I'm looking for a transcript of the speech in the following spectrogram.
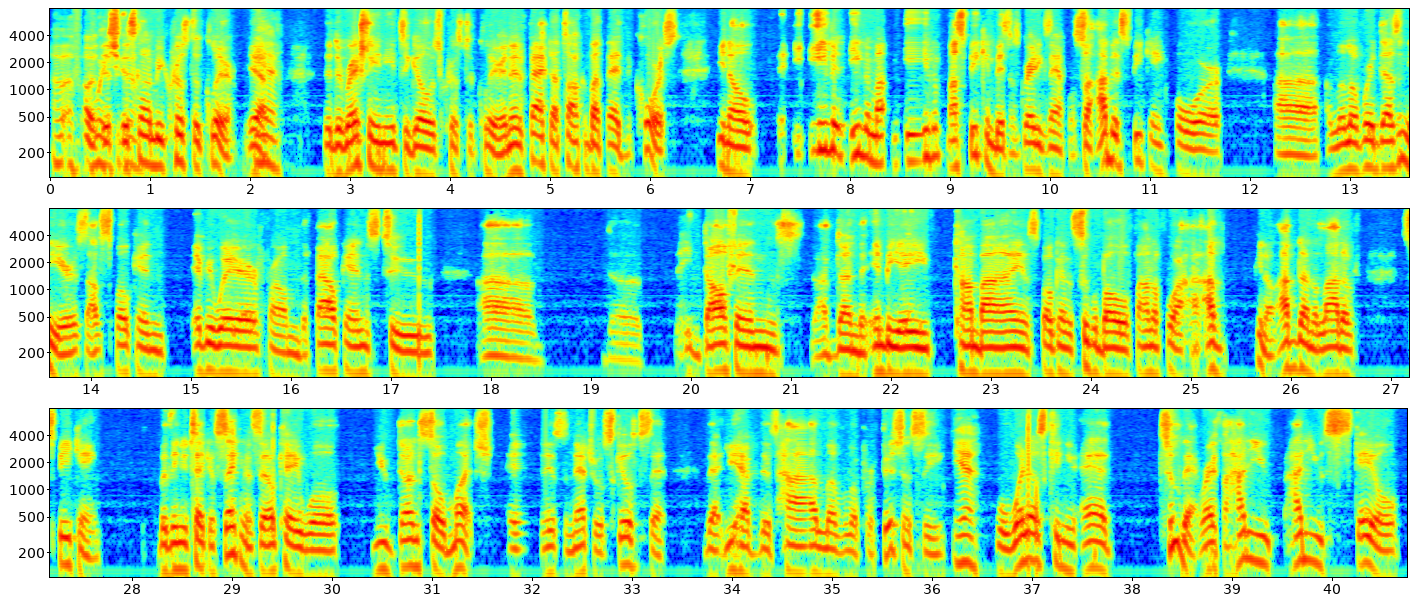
Of, of Oh, it's, it's going to be crystal clear. yeah. the direction you need to go is crystal clear. And in fact, I talk about that in the course. You know, even even my even my speaking business, great example. So I've been speaking for uh, a little over a dozen years. I've spoken everywhere from the Falcons to uh, the Dolphins. I've done the NBA Combine, spoken the Super Bowl, Final Four. I, I've you know I've done a lot of speaking, but then you take a second and say, okay, well, you've done so much, and it's a natural skill set that you have this high level of proficiency. Yeah. Well, what else can you add to that, right? So how do you how do you scale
